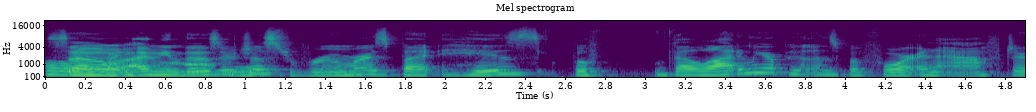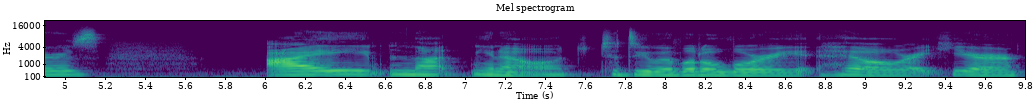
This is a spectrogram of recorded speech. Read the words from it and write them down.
Oh so, I mean, those are just rumors, but his Vladimir Putin's before and afters, I not, you know, to do a little Lori Hill right here.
